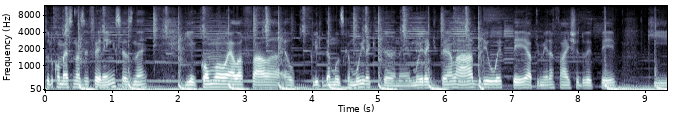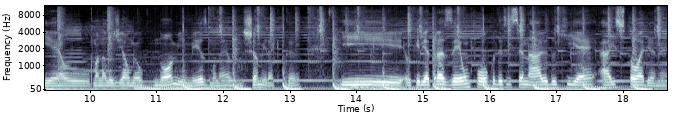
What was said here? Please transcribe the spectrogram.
tudo começa nas referências, né? E como ela fala, é o clipe da música Muiraquitã, né? Muiraquitã, ela abre o EP, a primeira faixa do EP, que é o, uma analogia ao meu nome mesmo, né? Eu me chamo Iraquitã. E eu queria trazer um pouco desse cenário do que é a história, né?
